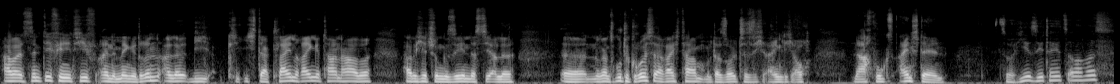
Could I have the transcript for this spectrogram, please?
Aber es sind definitiv eine Menge drin. Alle, die ich da klein reingetan habe, habe ich jetzt schon gesehen, dass die alle äh, eine ganz gute Größe erreicht haben. Und da sollte sich eigentlich auch Nachwuchs einstellen. So, hier seht ihr jetzt aber was.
